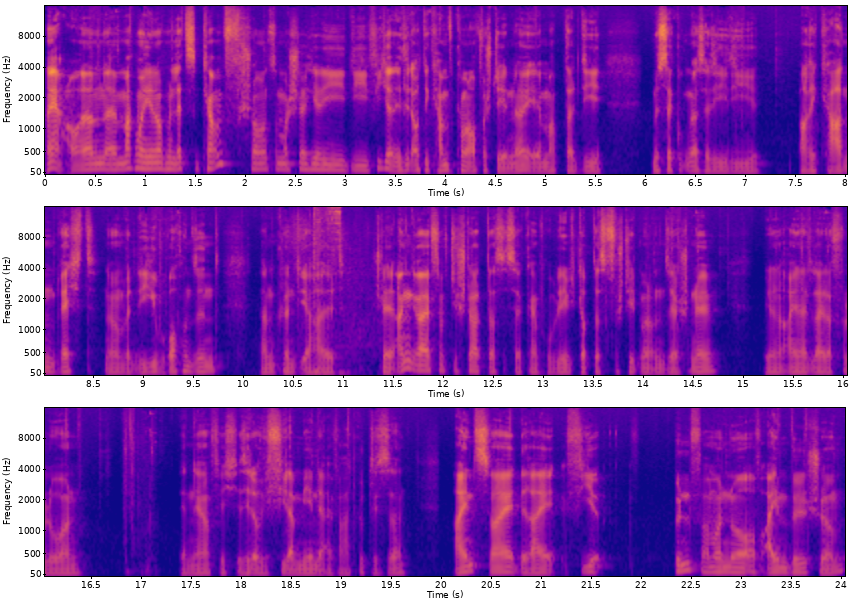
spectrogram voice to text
Naja, aber dann äh, machen wir hier noch einen letzten Kampf. Schauen wir uns nochmal schnell hier die, die Viecher an. Ihr seht auch, die Kampf kann man auch verstehen. Ne? Ihr habt halt die, müsst ihr gucken, dass ihr die, die Barrikaden brecht. Ne? Und wenn die gebrochen sind, dann könnt ihr halt schnell angreifen auf die Stadt. Das ist ja kein Problem. Ich glaube, das versteht man dann sehr schnell. Wieder eine Einheit leider verloren. Sehr nervig. Ihr seht auch, wie viel Armeen der einfach hat. Guckt euch das an. Eins, zwei, drei, vier, fünf haben wir nur auf einem Bildschirm.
